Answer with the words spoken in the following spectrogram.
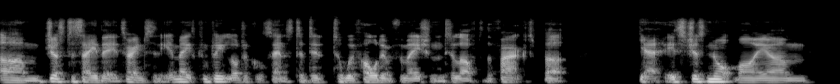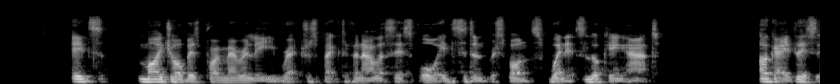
Um, just to say that it's very interesting. It makes complete logical sense to to withhold information until after the fact, but yeah, it's just not my um. It's my job is primarily retrospective analysis or incident response when it's looking at okay this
